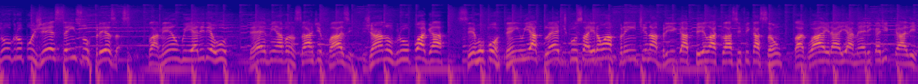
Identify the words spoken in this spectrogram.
No grupo G, sem surpresas, Flamengo e LDU devem avançar de fase. Já no grupo H, Cerro Portenho e Atlético saíram à frente na briga pela classificação. Laguaira e América de Cali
